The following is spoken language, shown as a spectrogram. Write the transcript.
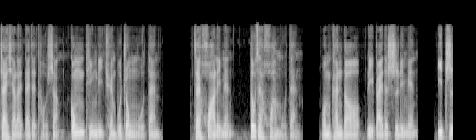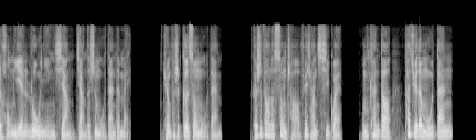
摘下来戴在头上，宫廷里全部种牡丹，在画里面都在画牡丹。我们看到李白的诗里面，“一枝红艳露凝香”，讲的是牡丹的美，全部是歌颂牡丹。可是到了宋朝，非常奇怪，我们看到他觉得牡丹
